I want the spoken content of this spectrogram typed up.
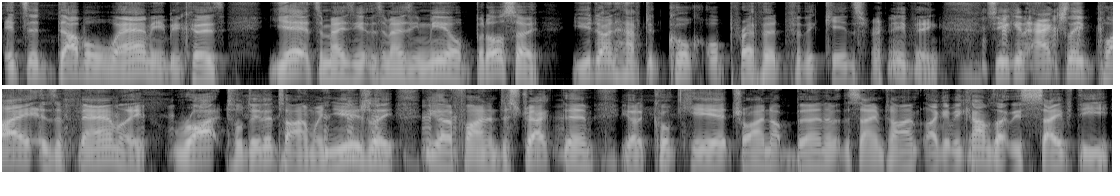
it's a double whammy because yeah, it's amazing to get this amazing meal, but also you don't have to cook or prep it for the kids or anything. So you can actually play as a family right till dinner time when usually you got to find and distract them. You got to cook here, try and not burn them at the same time. Like it becomes like this safety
